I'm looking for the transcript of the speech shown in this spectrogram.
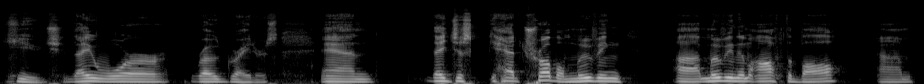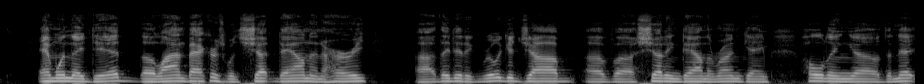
huge. They were road graders, and they just had trouble moving uh, moving them off the ball. Um, and when they did, the linebackers would shut down in a hurry. Uh, they did a really good job of uh, shutting down the run game, holding uh, the net.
